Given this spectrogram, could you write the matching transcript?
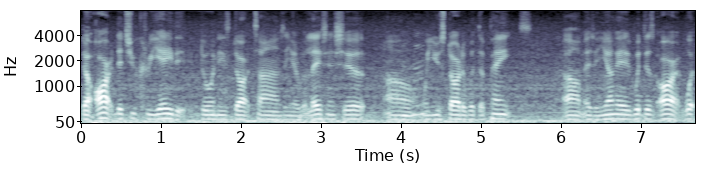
the art that you created during these dark times in your relationship, um, Mhm. when you started with the paints, um, as a young age with this art, what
